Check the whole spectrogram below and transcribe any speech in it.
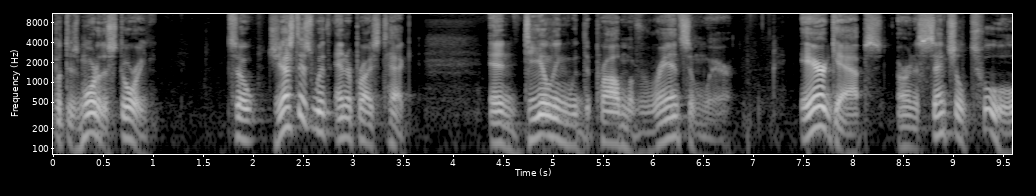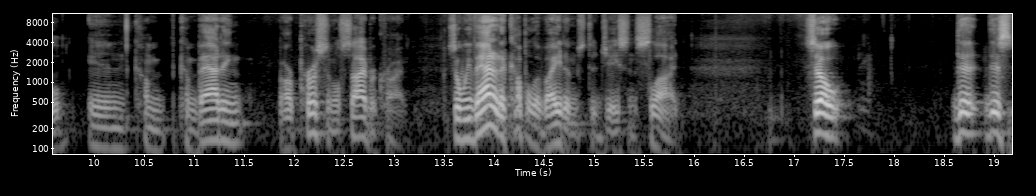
But there's more to the story. So just as with enterprise tech and dealing with the problem of ransomware, air gaps are an essential tool in com combating our personal cybercrime. So we've added a couple of items to Jason's slide. So the, this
